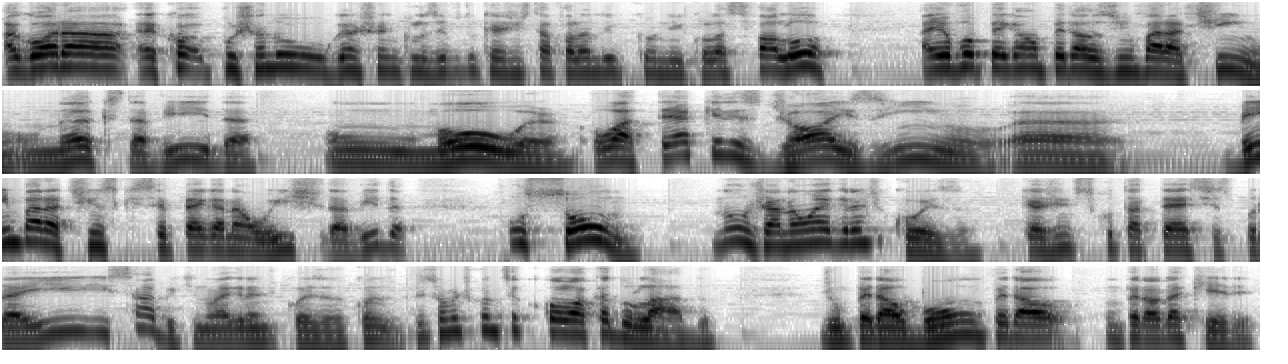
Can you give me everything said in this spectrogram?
Agora, é, puxando o gancho, inclusive, do que a gente está falando e que o Nicolas falou, aí eu vou pegar um pedalzinho baratinho, um Nux da vida, um Mower, ou até aqueles Joyzinho, uh, bem baratinhos que você pega na Wish da vida. O som não já não é grande coisa, porque a gente escuta testes por aí e sabe que não é grande coisa, principalmente quando você coloca do lado de um pedal bom, um pedal, um pedal daquele.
